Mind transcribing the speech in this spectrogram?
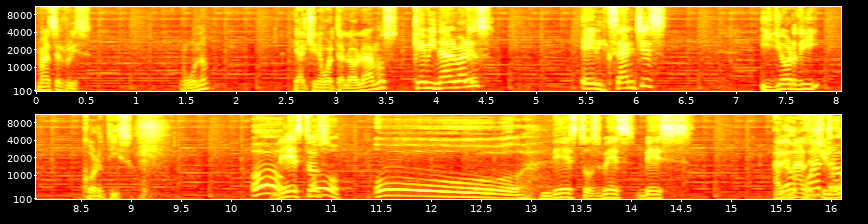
Marcel Ruiz. Uno. Ya el chino Huerta lo hablamos. Kevin Álvarez, Eric Sánchez y Jordi Cortizo. Oh, De estos- Oh, oh. De estos, ves, ves. Además de chino cuatro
